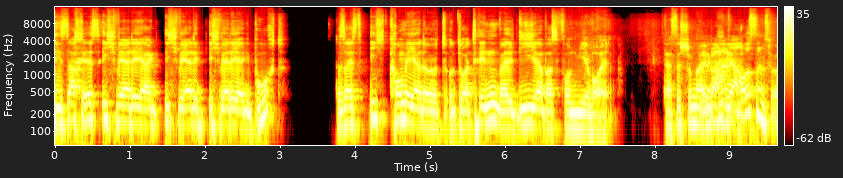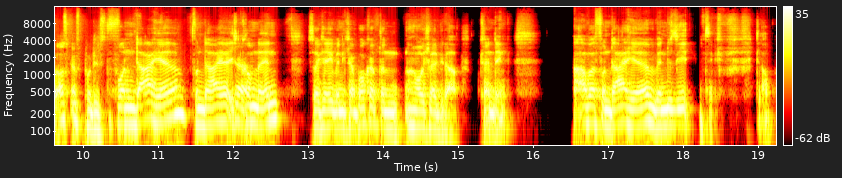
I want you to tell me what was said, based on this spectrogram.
die Sache ist, ich werde ja, ich werde, ich werde ja gebucht. Das heißt, ich komme ja dort, dorthin, weil die ja was von mir wollen. Das ist schon mal eine gute Ausgangs Ausgangsposition. Von daher, von daher, ich Ja. komme dahin, ich sage, hey, wenn ich keinen Bock habe, dann hau ich halt wieder ab. Kein Ding. Aber von daher, wenn du sie, ich glaube,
